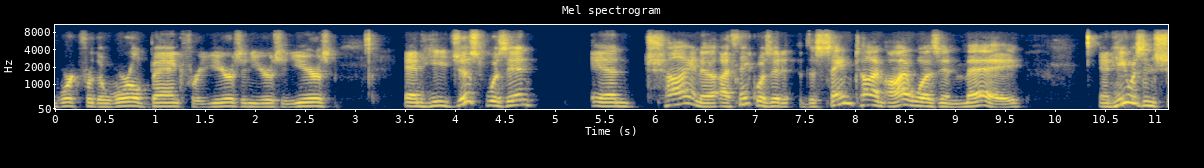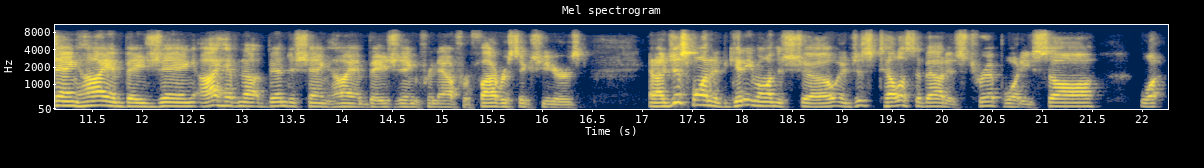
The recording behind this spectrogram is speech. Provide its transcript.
worked for the World Bank for years and years and years, and he just was in in China. I think was it the same time I was in May, and he was in Shanghai and Beijing. I have not been to Shanghai and Beijing for now for five or six years. And I just wanted to get him on the show and just tell us about his trip, what he saw, what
